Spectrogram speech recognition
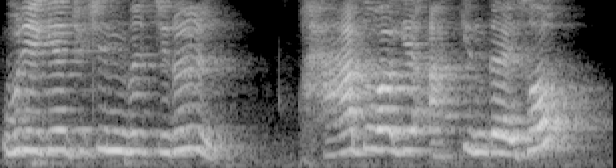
우리에게 주신 물질을 과도하게 아낀다 해서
